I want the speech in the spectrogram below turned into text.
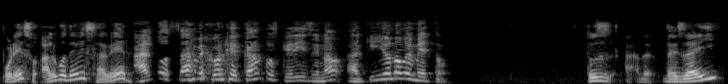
Por eso, algo debe saber. Algo sabe Jorge Campos que dice, ¿no? Aquí yo no me meto. Entonces, desde ahí,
